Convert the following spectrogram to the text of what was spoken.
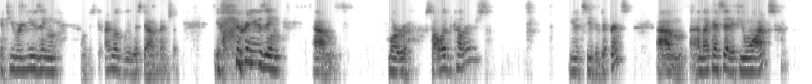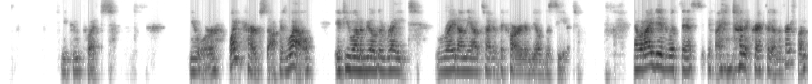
if you were using, I will glue this down eventually. If you were using um, more solid colors, you would see the difference. Um, and like I said, if you want, you can put your white cardstock as well. If you want to be able to write right on the outside of the card and be able to see it. Now, what I did with this, if I had done it correctly on the first one,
